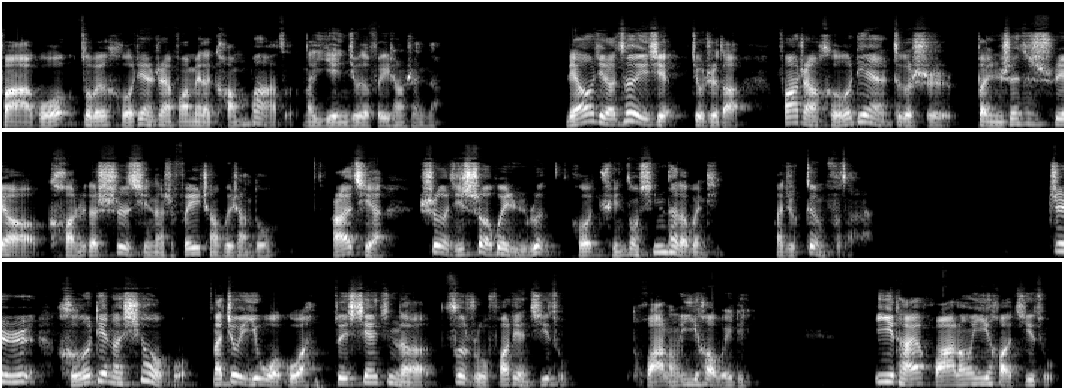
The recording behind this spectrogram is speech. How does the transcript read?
法国作为核电站方面的扛把子，那研究的非常深的。了解了这一些，就知道发展核电这个事本身是需要考虑的事情，呢是非常非常多。而且涉及社会舆论和群众心态的问题，那就更复杂了。至于核电的效果，那就以我国最先进的自主发电机组华龙一号为例。一台华龙一号机组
